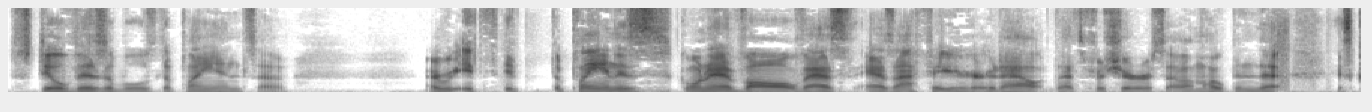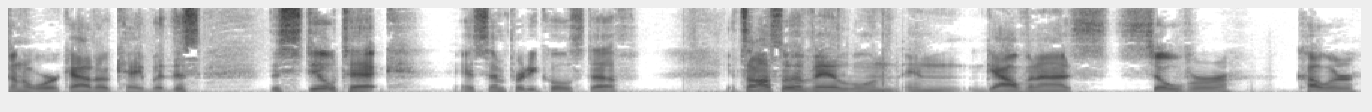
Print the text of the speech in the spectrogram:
still visible is the plan. So it's it, the plan is going to evolve as as I figure it out. That's for sure. So I'm hoping that it's going to work out okay. But this this Steel-Tek it's some pretty cool stuff. It's also available in, in galvanized silver color,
